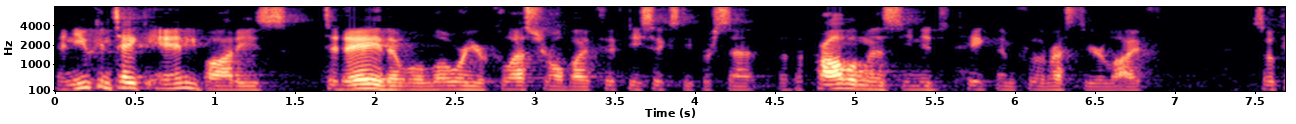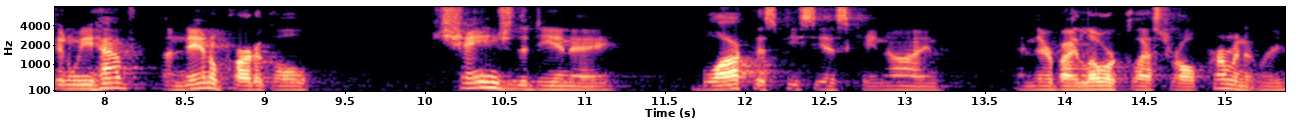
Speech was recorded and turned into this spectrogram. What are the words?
And you can take antibodies today that will lower your cholesterol by 50, 60%. But the problem is you need to take them for the rest of your life. So can we have a nanoparticle change the DNA, block this PCSK9, and thereby lower cholesterol permanently?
